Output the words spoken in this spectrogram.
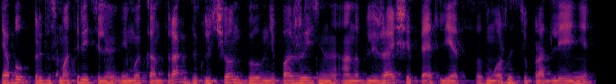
Я был предусмотрителен, и мой контракт заключен был не пожизненно, а на ближайшие пять лет с возможностью продления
